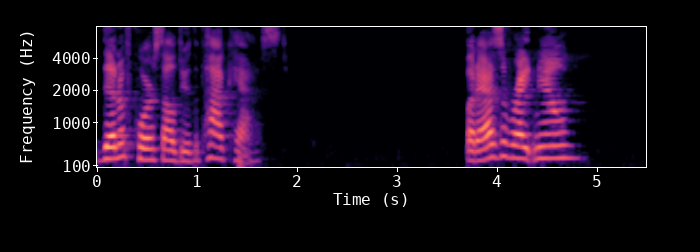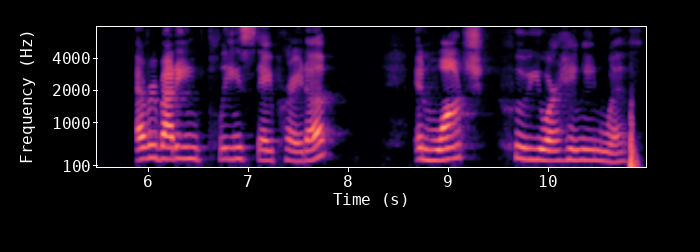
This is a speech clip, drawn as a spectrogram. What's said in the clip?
then of course I'll do the podcast. But as of right now, everybody please stay prayed up and watch who you are hanging with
